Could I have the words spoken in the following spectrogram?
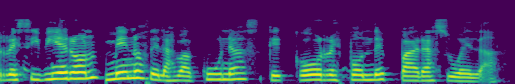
recibieron menos de las vacunas que corresponde para su edad.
